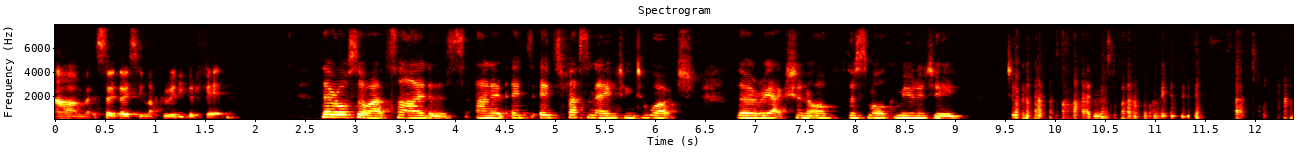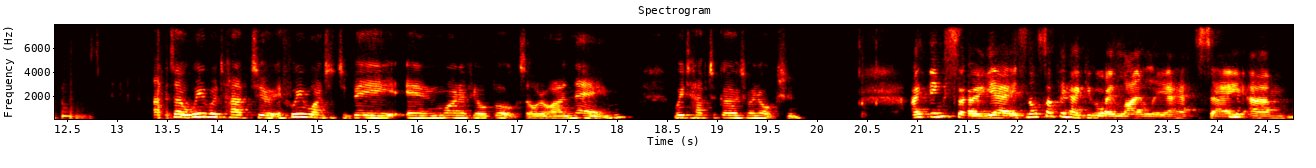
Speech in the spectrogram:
um, so those seem like a really good fit. They're also outsiders and it, it, it's fascinating to watch the reaction of the small community to an outsider as well. I mean, that's what happens. And so we would have to, if we wanted to be in one of your books or our name, we'd have to go to an auction. I think so. Yeah, it's not something I give away lightly. I have to say. Um,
